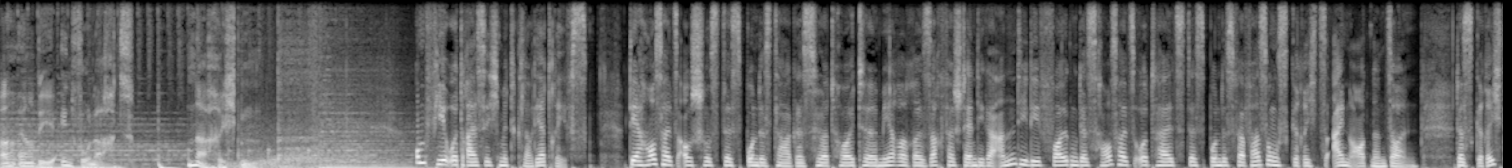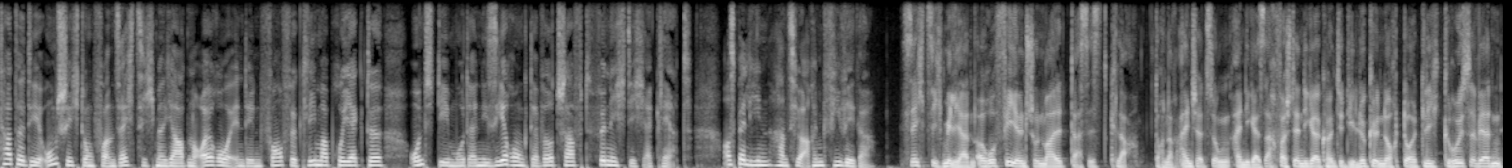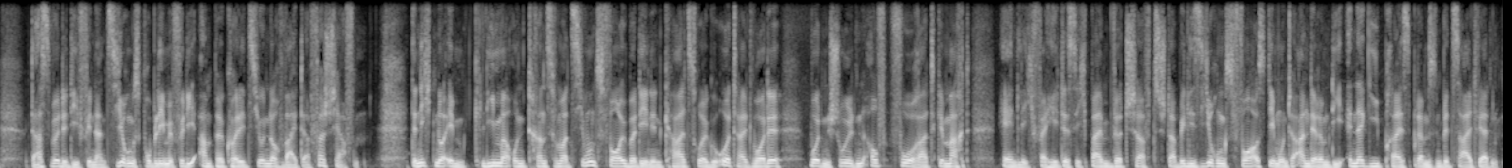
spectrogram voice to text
ARD Infonacht Nachrichten um 4.30 Uhr mit Claudia Drews. Der Haushaltsausschuss des Bundestages hört heute mehrere Sachverständige an, die die Folgen des Haushaltsurteils des Bundesverfassungsgerichts einordnen sollen. Das Gericht hatte die Umschichtung von 60 Milliarden Euro in den Fonds für Klimaprojekte und die Modernisierung der Wirtschaft für nichtig erklärt. Aus Berlin Hans-Joachim Viehweger. 60 Milliarden Euro fehlen schon mal, das ist klar. Doch nach Einschätzungen einiger Sachverständiger könnte die Lücke noch deutlich größer werden. Das würde die Finanzierungsprobleme für die Ampelkoalition noch weiter verschärfen. Denn nicht nur im Klima- und Transformationsfonds, über den in Karlsruhe geurteilt wurde, wurden Schulden auf Vorrat gemacht. Ähnlich verhielt es sich beim Wirtschaftsstabilisierungsfonds, aus dem unter anderem die Energiepreisbremsen bezahlt werden.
